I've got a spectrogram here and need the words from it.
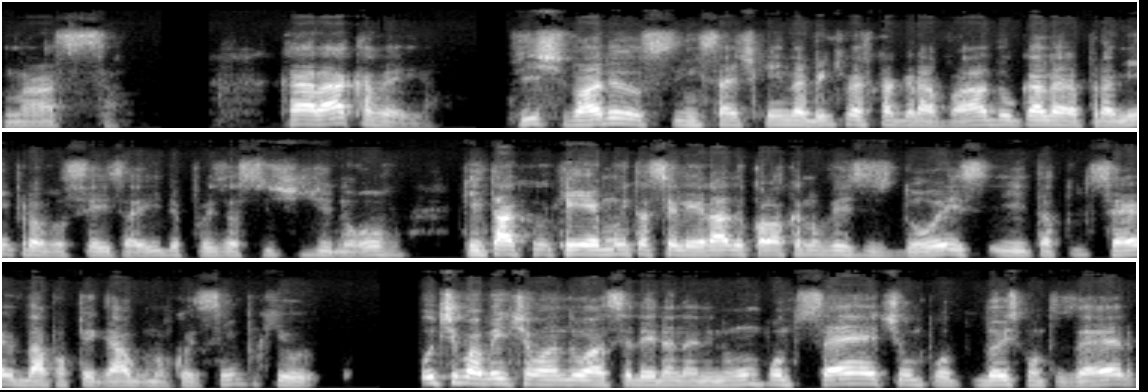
Nossa. Caraca, velho. Vixe, vários insights que ainda bem que vai ficar gravado. Galera, para mim, para vocês aí, depois assiste de novo. Quem, tá, quem é muito acelerado, coloca no vezes dois e tá tudo certo, dá para pegar alguma coisa assim, porque eu, ultimamente eu ando acelerando ali no 1.7, 2.0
